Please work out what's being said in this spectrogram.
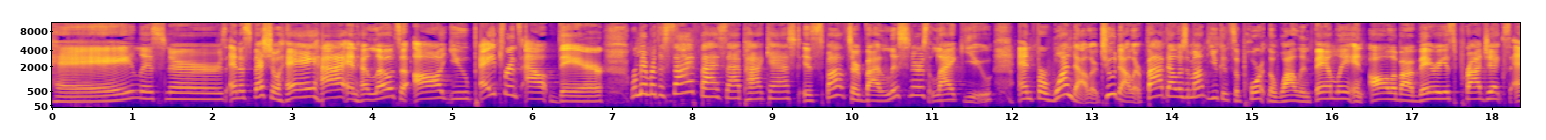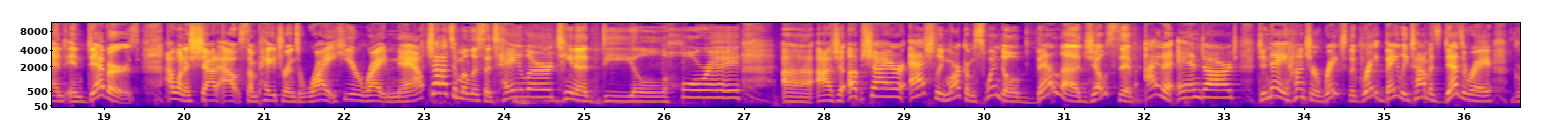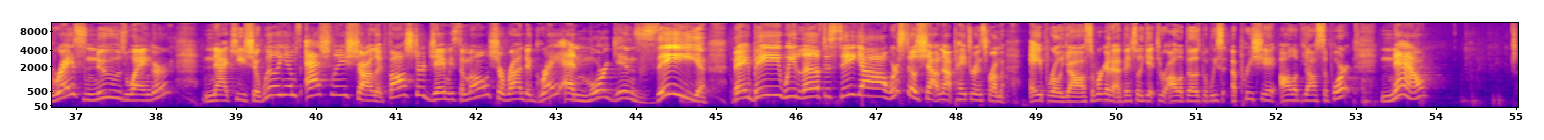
Hey, listeners, and a special hey, hi, and hello to all you patrons out there. Remember, the Sci Fi Sigh podcast is sponsored by listeners like you. And for $1, $2, $5 a month, you can support the Wallin family in all of our various projects and endeavors. I want to shout out some patrons right here, right now. Shout out to Melissa Taylor, Tina Deal Hore uh, Aja Upshire, Ashley Markham Swindle, Bella Joseph, Ida Andarge, Janae Hunter, Rach the Great, Bailey Thomas Desiree, Grace Newswanger, Nakisha Williams, Ashley, Charlotte Foster, Jamie Simone, Sharonda Gray, and Morgan Z. Baby, we love to see y'all. We're still shouting out patrons from April, y'all. So we're going to eventually get through all of those, but we appreciate all of y'all support. Now,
